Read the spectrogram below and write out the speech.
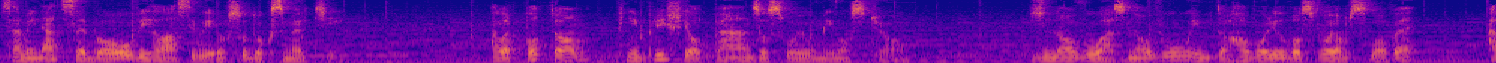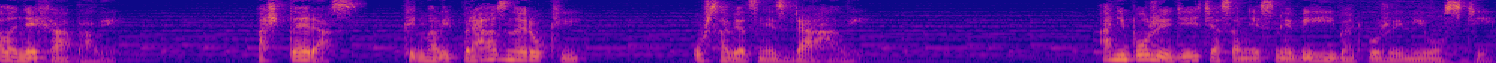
Sami nad sebou vyhlásili rozsudok smrti – ale potom k ním prišiel pán so svojou milosťou. Znovu a znovu im to hovoril vo svojom slove, ale nechápali. Až teraz, keď mali prázdne ruky, už sa viac nezdráhali. Ani Božie dieťa sa nesmie vyhýbať Božej milosti.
